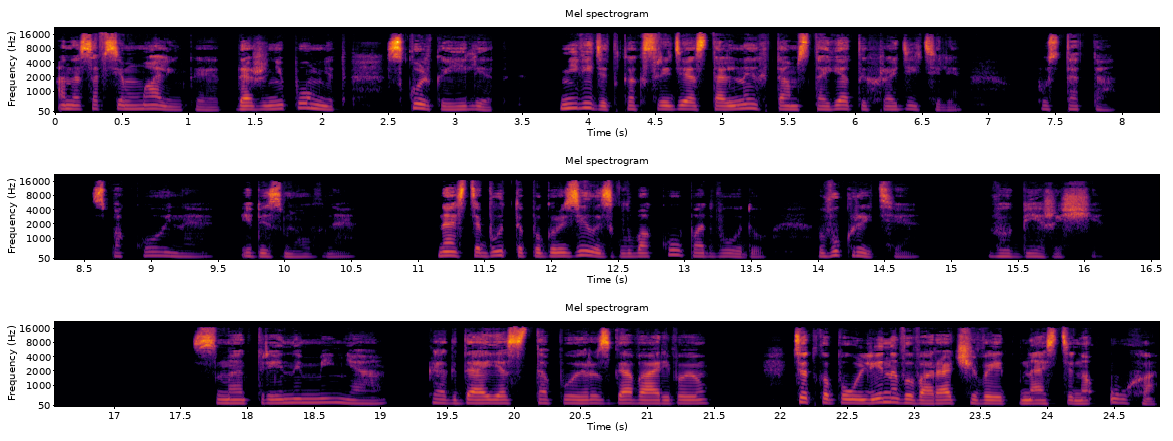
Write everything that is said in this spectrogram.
Она совсем маленькая, даже не помнит, сколько ей лет. Не видит, как среди остальных там стоят их родители. Пустота. Спокойная и безмолвная. Настя будто погрузилась глубоко под воду, в укрытие, в убежище. «Смотри на меня, когда я с тобой разговариваю». Тетка Паулина выворачивает Насте на ухо,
